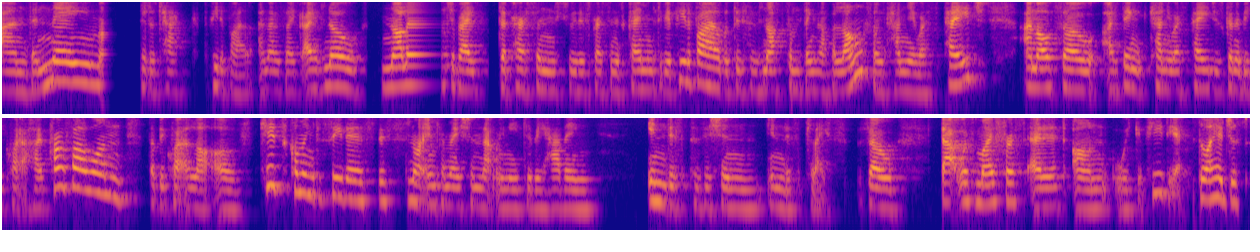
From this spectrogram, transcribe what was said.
and the name." Should attack the pedophile. And I was like, I have no knowledge about the person who this person is claiming to be a pedophile, but this is not something that belongs on Kanye West's page. And also, I think Kanye West's page is going to be quite a high profile one. There'll be quite a lot of kids coming to see this. This is not information that we need to be having in this position, in this place. So that was my first edit on Wikipedia. So I had just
